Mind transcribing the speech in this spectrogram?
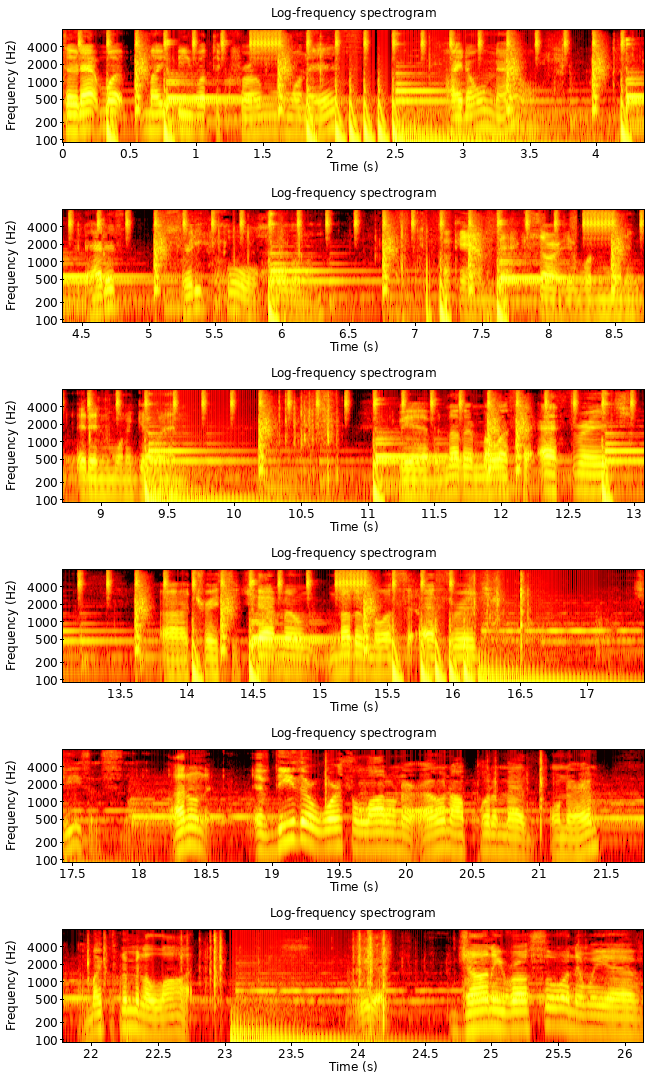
So that what might be what the chrome one is. I don't know. That is pretty cool. Hold on. Okay, I'm back. Sorry, it want to, it didn't want to go in. We have another Melissa Etheridge, uh, Tracy Chapman, another Melissa Etheridge. Jesus, I don't. If these are worth a lot on their own, I'll put them at on their own. I might put them in a lot. We have Johnny Russell, and then we have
